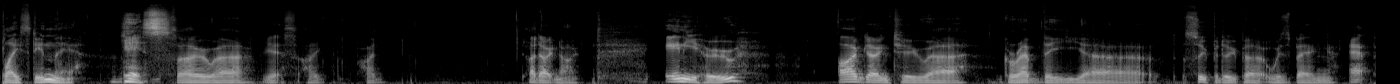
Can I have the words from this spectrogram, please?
placed in there. Yes. So uh, yes, I, I, don't know. Anywho, I'm going to uh, grab the uh, Super Duper Whiz Bang app,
